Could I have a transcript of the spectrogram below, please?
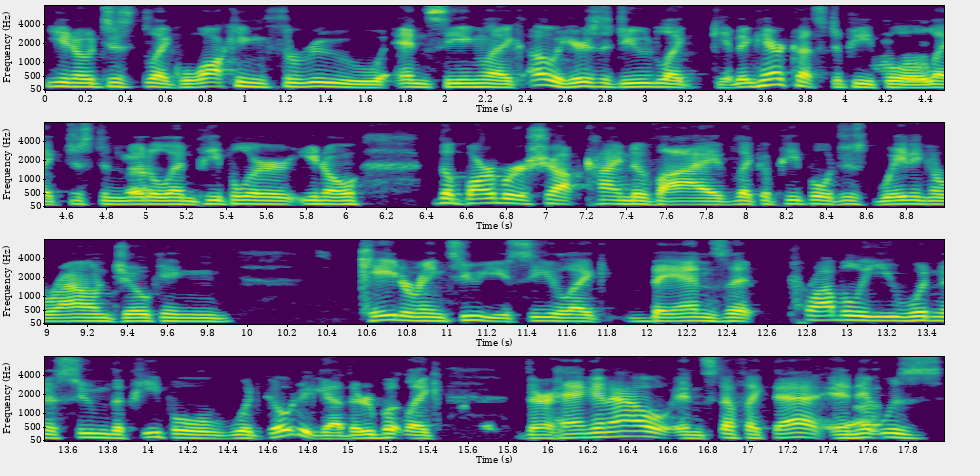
you know just like walking through and seeing like oh here's a dude like giving haircuts to people Mhm. like just in the Yeah. middle and people are you know the barbershop kind of vibe like of people just waiting around joking catering too you see like bands that probably you wouldn't assume the people would go together but like they're hanging out and stuff like that and Yeah. it was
